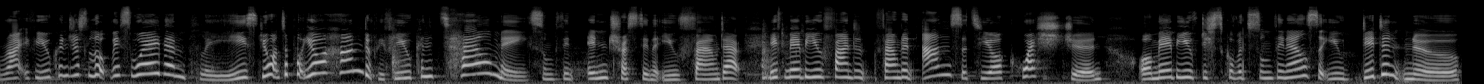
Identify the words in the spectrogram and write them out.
Right, if you can just look this way then, please. Do you want to put your hand up if you can tell me something interesting that you found out? If maybe you found an, found an answer to your question, or maybe you've discovered something else that you didn't know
